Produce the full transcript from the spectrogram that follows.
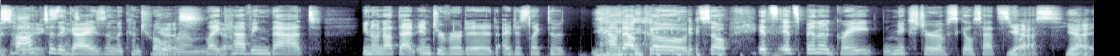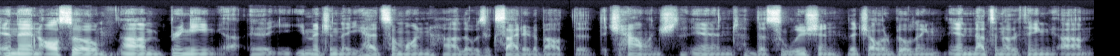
talk logistics, to the things. guys in the control Yes, room, like yeah. having that, you know, not that introverted. I just like to pound out code. So it's it's been a great mixture of skill sets yeah. Yeah, and then also um, bringing. Uh, uh, you you mentioned that you had someone uh, that was excited about the the challenge and the solution that y'all are building, and that's another thing. Um,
